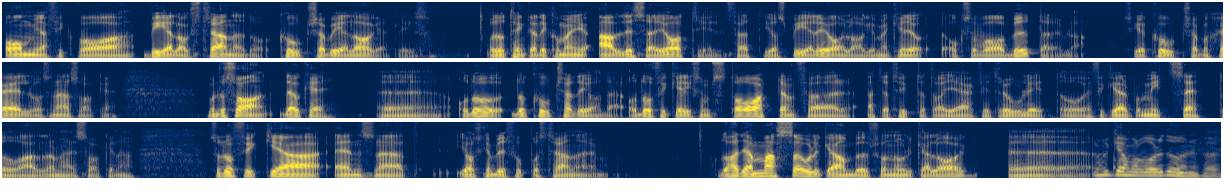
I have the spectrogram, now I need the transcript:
om jag fick vara B-lagstränare då, coacha B-laget. Liksom. Och då tänkte jag, det kommer han ju aldrig säga ja till, för att jag spelar ju A-laget, men jag kan ju också vara avbytare ibland. Ska jag coacha mig själv och sådana här saker. Men då sa han, det är okej. Okay. Uh, och då, då coachade jag där och då fick jag liksom starten för att jag tyckte att det var jäkligt roligt och jag fick göra det på mitt sätt och alla de här sakerna. Så då fick jag en sån här att jag ska bli fotbollstränare. Då hade jag massa olika anbud från olika lag. Uh, Hur gammal var du då ungefär?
